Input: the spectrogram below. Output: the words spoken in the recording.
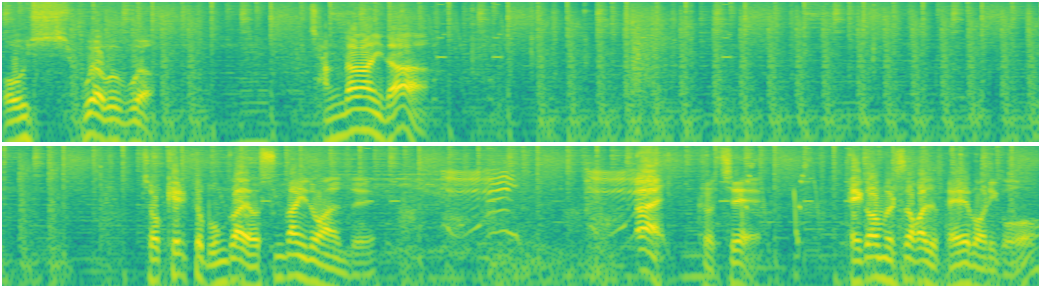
어이씨, 뭐야, 뭐야, 뭐야. 장난 아니다. 저 캐릭터 뭔가요? 순간이동하는데. 아 그렇지. 배검을 써가지고 배해버리고.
